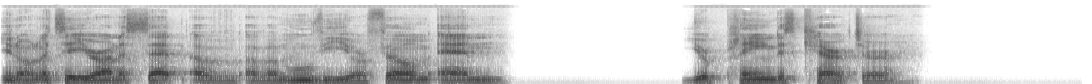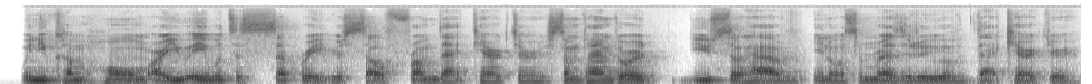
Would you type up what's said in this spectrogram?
you know, let's say you're on a set of, of a movie or film and you're playing this character. When you come home, are you able to separate yourself from that character sometimes, or do you still have, you know, some residue of that character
